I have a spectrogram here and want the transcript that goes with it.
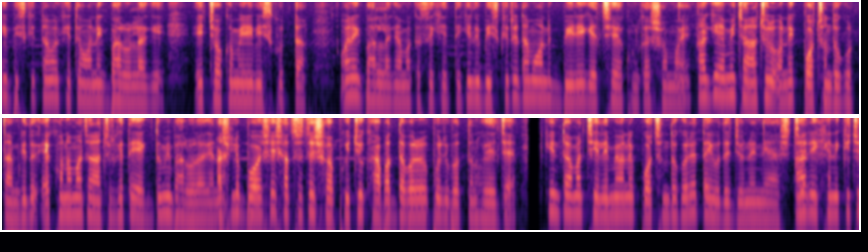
এই বিস্কিটটা আমার খেতে অনেক ভালো লাগে, এই চকমেরি বিস্কুটটা। অনেক ভালো লাগে আমার কাছে খেতে। কিন্তু বিস্কিটের দাম অনেক বেড়ে গেছে এখনকার সময়। আগে আমি চানাচুর অনেক পছন্দ করতাম, কিন্তু এখন আমার চানাচুর খেতে একদমই ভালো লাগে না। আসলে বয়সের সাথে সাথে সব কিছু খাবার দাবারেরও পরিবর্তন হয়ে যায়। কিন্তু আমার ছেলে মেয়ে অনেক পছন্দ করে তাই ওদের জন্য নিয়ে আসছে। আর এখানে কিছু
